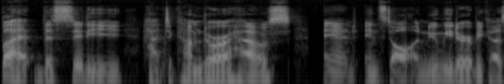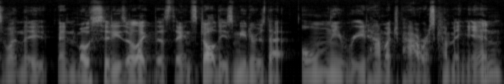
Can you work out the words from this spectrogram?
But the city had to come to our house and install a new meter because when they and most cities are like this they install these meters that only read how much power is coming in.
